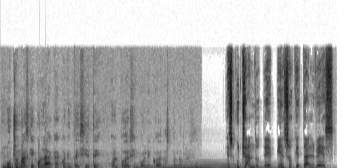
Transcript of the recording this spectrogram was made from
mucho más que con la AK-47 o el poder simbólico de las palabras. Escuchándote, pienso que tal vez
